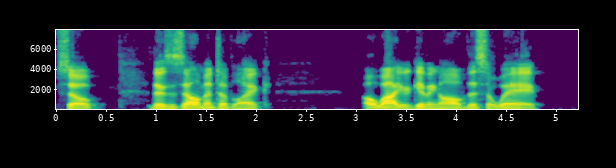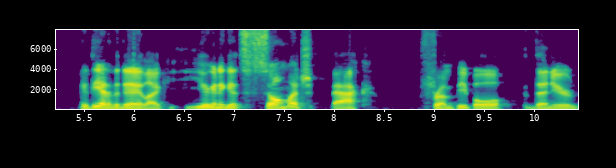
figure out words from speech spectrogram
So there's this element of like, oh, wow, you're giving all of this away. At the end of the day, like you're going to get so much back from people than you're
